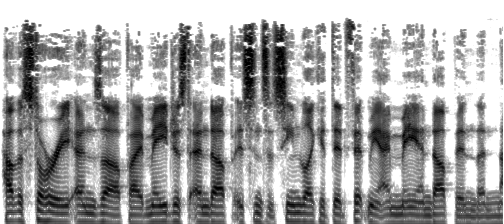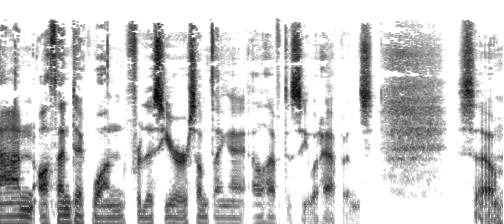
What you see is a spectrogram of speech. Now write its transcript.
how the story ends up. I may just end up since it seemed like it did fit me. I may end up in the non authentic one for this year or something. I, I'll have to see what happens. So,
